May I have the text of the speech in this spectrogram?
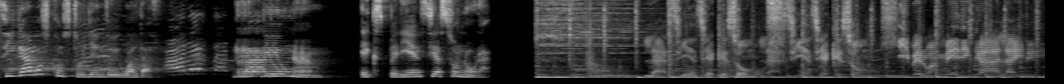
Sigamos construyendo igualdad. Radio UNAM, experiencia sonora. La ciencia que somos. La ciencia que somos. Iberoamérica al aire.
